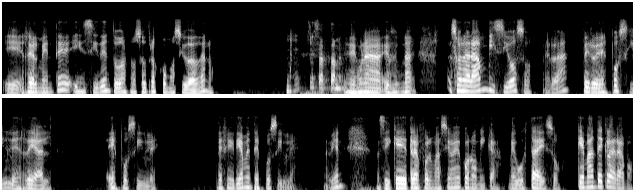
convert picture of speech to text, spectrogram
eh, realmente incide en todos nosotros como ciudadanos. Exactamente. Es una, es una, sonará ambicioso, ¿verdad? Pero es posible, es real. Es posible. Definitivamente es posible. ¿Está bien? Así que transformación económica, me gusta eso. ¿Qué más declaramos?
